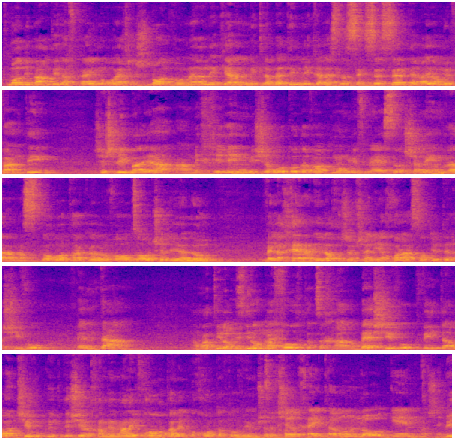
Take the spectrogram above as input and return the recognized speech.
אתמול דיברתי דווקא עם רואה חשבון, והוא אומר לי, כן, אני מתלבט אם להיכנס ל Success Center, היום הבנתי שיש לי בעיה, המחירים נשארו אותו דבר כמו מלפני עשר שנים, והמשכורות רק עלו וההוצאות שלי עלו, ולכן אני לא חושב שאני יכול לעשות יותר שיווק, אין טעם. אמרתי לו, בדיוק? הפוך, אתה צריך הרבה שיווק ויתרון שיווקי כדי שיהיה לך ממה לבחור את הלקוחות הטובים צריך שלך. שיהיה לך יתרון לא הוגן, מה שנקרא.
